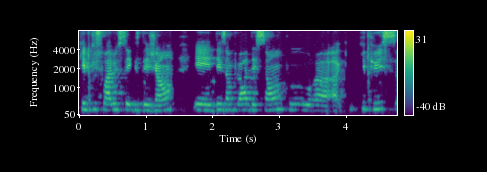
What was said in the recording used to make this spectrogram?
quel que soit le sexe des gens, et des emplois décents pour, qui, puissent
